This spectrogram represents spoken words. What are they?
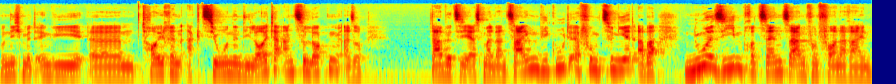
und nicht mit irgendwie ähm, teuren Aktionen die Leute anzulocken. Also da wird sich erstmal dann zeigen, wie gut er funktioniert, aber nur 7% sagen von vornherein,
